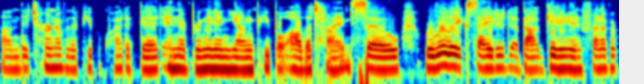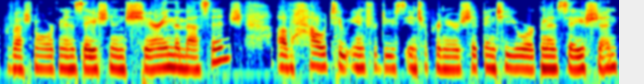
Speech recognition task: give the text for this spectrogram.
um, they turn over their people quite a bit and they're bringing in young people all the time. So we're really excited about getting in front of a professional organization and sharing the message of how to introduce entrepreneurship into your organization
